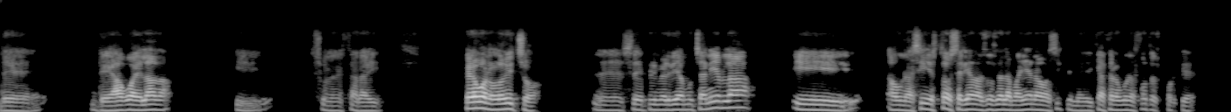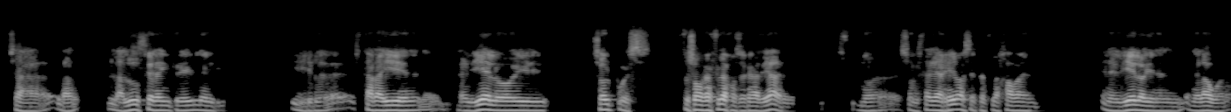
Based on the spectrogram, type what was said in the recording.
de, agua helada y suelen estar ahí. Pero bueno, lo dicho, ese primer día mucha niebla y aún así, esto serían las 2 de la mañana o así, que me dediqué a hacer algunas fotos porque o sea, la, luz era increíble y, estar ahí en, el hielo y sol, pues estos son reflejos de realidad no, el sol estaría arriba, se reflejaba en, el hielo y en el, agua.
